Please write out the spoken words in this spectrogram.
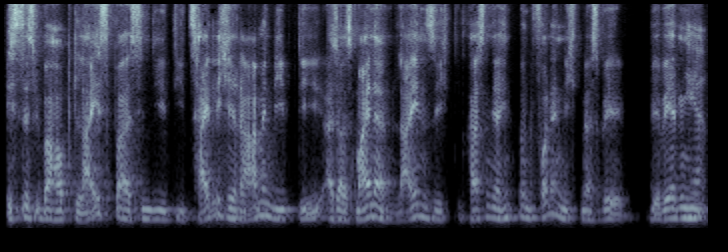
Ist das überhaupt leistbar? Sind die, die zeitliche Rahmen, die, die, also aus meiner Laiensicht, die passen ja hinten und vorne nicht mehr. Also wir, wir werden ja.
